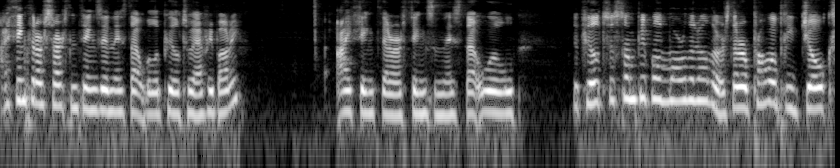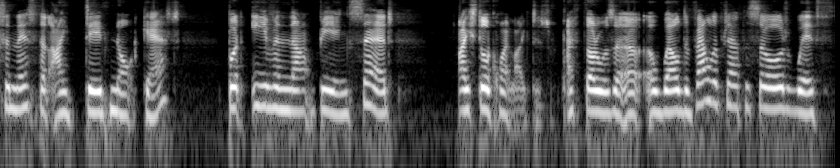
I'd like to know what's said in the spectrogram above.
I think there are certain things in this that will appeal to everybody. I think there are things in this that will appeal to some people more than others. There are probably jokes in this that I did not get, but even that being said, I still quite liked it. I thought it was a, a well developed episode with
